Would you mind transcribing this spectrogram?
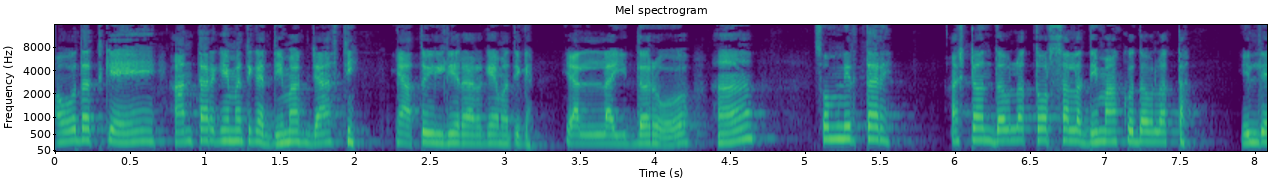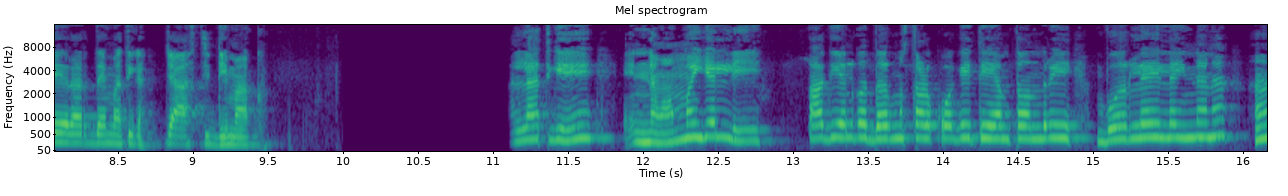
ಹೌದಕ್ಕೆ ಅಂತರ್ಗೆ ಮತ್ತಿಗೆ ದಿಮಾಕ್ ಜಾಸ್ತಿ. ಯಾತು ಇಲ್ದಿರೋರ್ಗೆ ಮತ್ತಿಗೆ ಎಲ್ಲ ಇದ್ದರು, ಹಾ ಸುಮ್ಮನಿರ್ತಾರೆ ಅಷ್ಟೊಂದು ದೌಲತ್ ತೋರ್ಸಲ್ಲ ದಿಮಾಕು ದೌಲತ್ತ. ಇಲ್ದೇ ಇರೋದೇ ಮತ್ತೀಗ ಜಾಸ್ತಿ ದಿಮಾಕ್. ಅಲ್ಲಾತ್ಗೆ ನಮ್ಮಮ್ಮ ಎಲ್ಲಿ ಅದು ಎಲ್ಗೋ ಧರ್ಮಸ್ಥಳಕ್ಕೆ ಹೋಗೈತಿ ಅಂತಂದ್ರಿ ಬರ್ಲೇ ಇಲ್ಲ ಇನ್ನ ಹಾ?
